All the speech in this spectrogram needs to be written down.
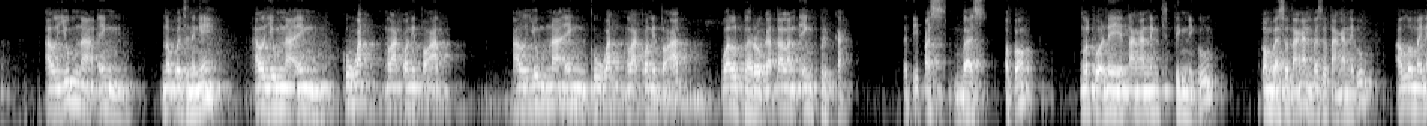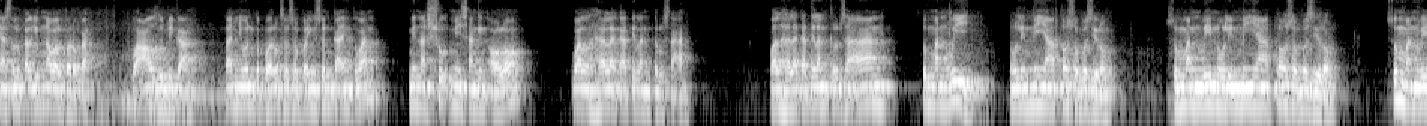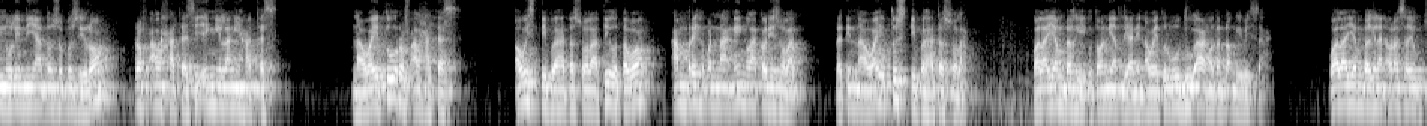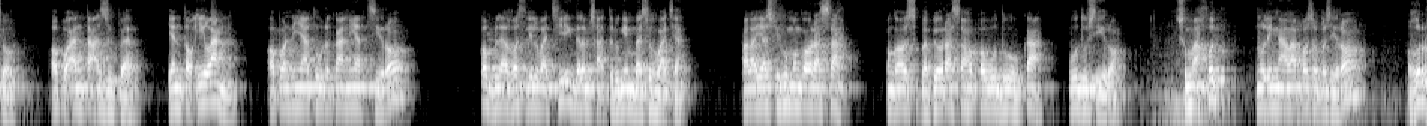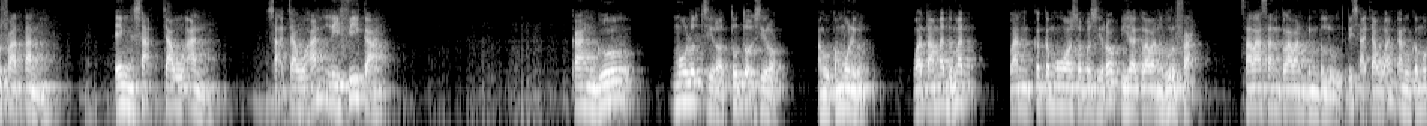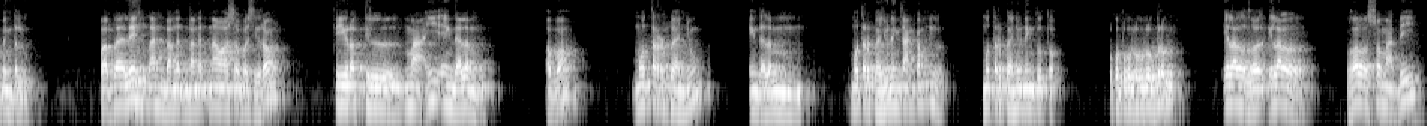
Al yumna ing napa jenenge? Al yumna ing kuat nglakoni taat. Al yumna ing kuat nglakoni taat wal barokata lan ing berkah. Jadi pas mbas apa? Nglebokne tangan ning jeding niku pembasuh tangan basuh tangan niku Allahumma inni as'alukal yumna wal barokah. Wa a'udzubika lan nyuwun kebaruk sapa ingsun ka ing tuan minasyukmi saking Allah wal halakatilan kerusakan. Wal halakatilan kerusakan sumanwi nulin niyato sapa sira? Sumanwi nulin niyato sapa sira? Sumanwi nulin niyato sapa sira? Raf al hadasi ing ngilangi hadas. Nawaitu raf al hadas awis tibahata sholati utawa amrih wenange nglakoni salat berarti nawaitu tibahata sholat. Wala yang bagi utawa niat liyane nawaitul wudu'a ngoten tok nggih wis sah wala yang bagi lan ora sayukjo apa anta zuba yen to ilang apa niatu tekan niat sira? Qabla ghuslil wajhi ing dalam sadurunge mbasuh wajah. Fala yasihu mongko ora sah. Mongko sebab ora sah apa wudu'uka? Wudu sumahud nuling ngalapo sapa sira ghurfatan. Ing sak cawukan. Sak livika kanggo mulut sira tutuk sira kanggo kemu niku. Wa lan kekemu sapa sira biha kelawan hurfah salasan kelawan ping telu. Jadi sak cawukan kanggo kemu ping telu. Wa balih lan banget-banget nawa sapa sira ma'i ing dalem. Apa muter banyu ing dalam muter banyu ning cangkem nih lho. Muter banyu ning tutuk. Bruk bruk bruk bruk bruk. Ilal ilal gol somati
